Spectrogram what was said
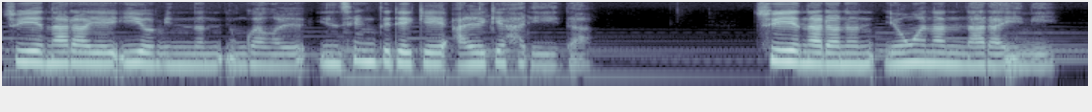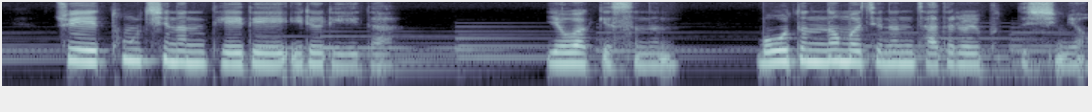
주의 나라의 이음 있는 영광을 인생들에게 알게 하리이다. 주의 나라는 영원한 나라이니 주의 통치는 대대에 이르리이다. 여호와께서는 모든 넘어지는 자들을 붙드시며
